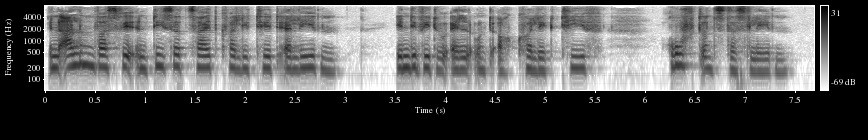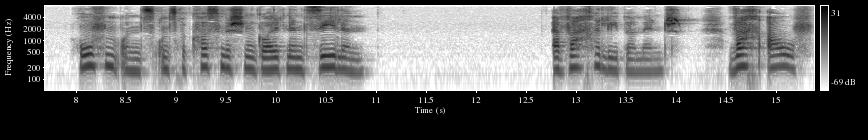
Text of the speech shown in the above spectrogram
In allem, was wir in dieser Zeitqualität erleben, individuell und auch kollektiv, ruft uns das Leben, rufen uns unsere kosmischen goldenen Seelen, Erwache, lieber Mensch, wach auf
